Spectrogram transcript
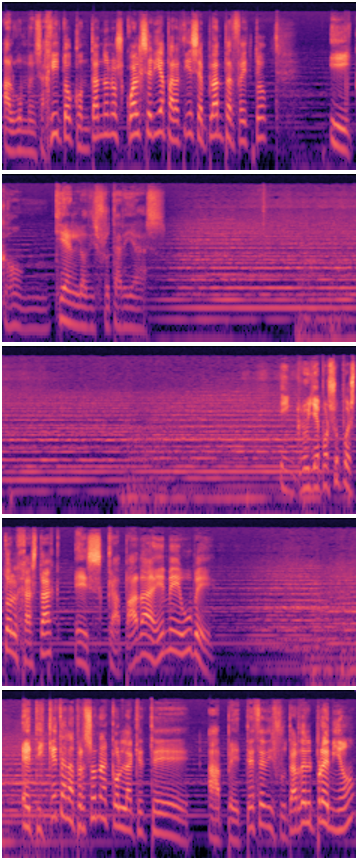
algún mensajito contándonos cuál sería para ti ese plan perfecto y con quién lo disfrutarías. Incluye, por supuesto, el hashtag escapadamv. Etiqueta a la persona con la que te apetece disfrutar del premio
